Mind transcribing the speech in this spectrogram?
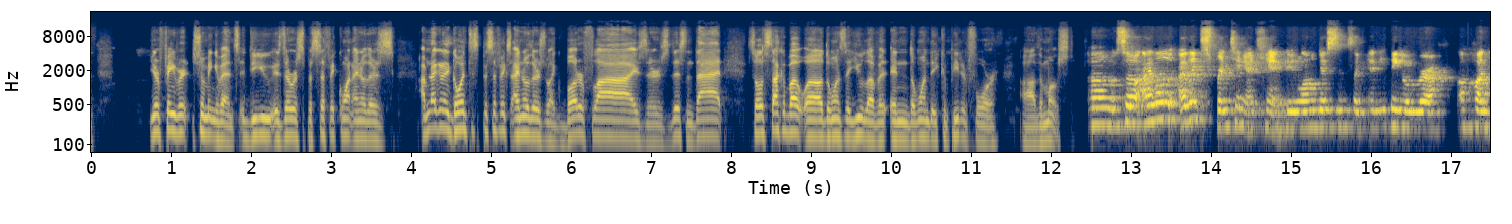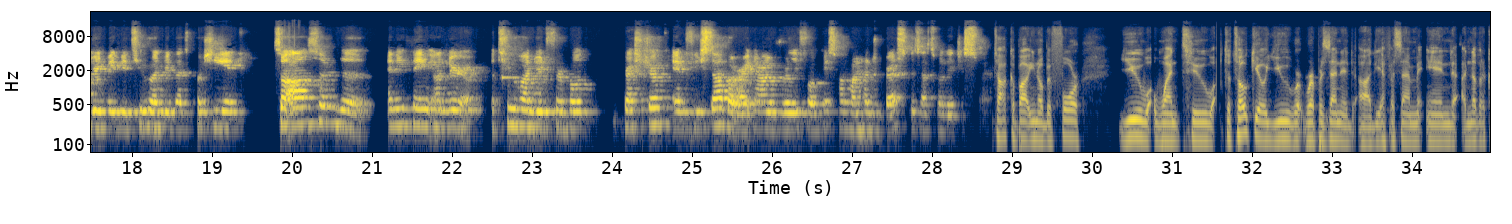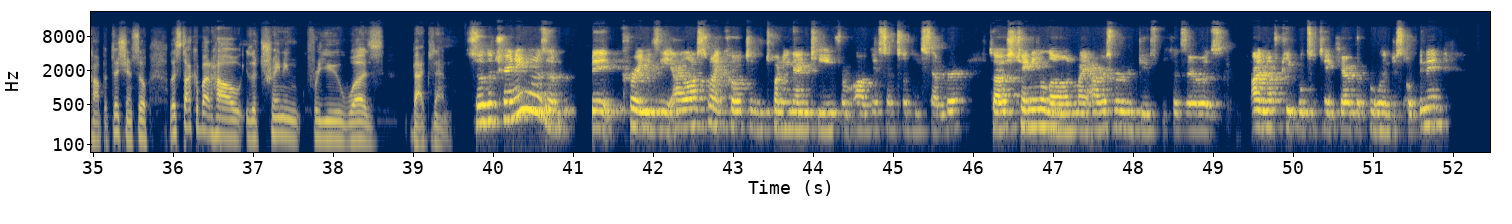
your favorite swimming events. Do you is there a specific one? I know there's I'm not gonna go into specifics. I know there's like butterflies, there's this and that. So let's talk about uh, the ones that you love and the one that you competed for uh, the most. Um, so I love I like sprinting. I can't do long distance, like anything over a hundred, maybe two hundred. That's pushing it. So I'll swim the anything under a two hundred for both breaststroke and freestyle. But right now, I'm really focused on my hundred breast because that's what they just swam. Talk about you know before you went to to Tokyo, you re- represented uh, the FSM in another competition. So let's talk about how the training for you was back then. So the training was a bit crazy. I lost my coach in 2019 from August until December. So I was training alone. My hours were reduced because there was not enough people to take care of the pool and just open it.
